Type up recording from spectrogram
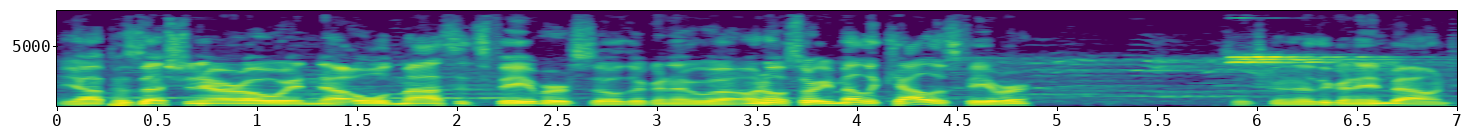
Yeah, possession arrow in uh, Old Massett's favor. So they're going to. Uh, oh no, sorry, Metlakatla's favor. So it's going to. They're going to inbound.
